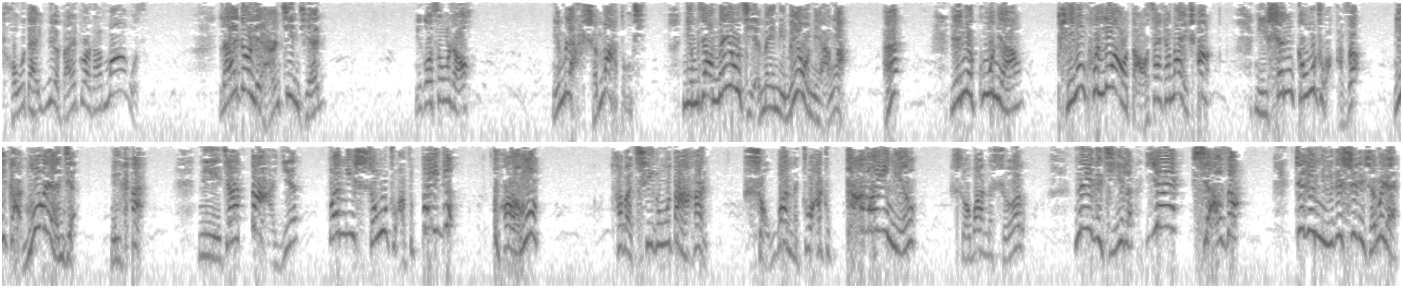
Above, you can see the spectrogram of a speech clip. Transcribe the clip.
头戴月白缎的帽子，来到两人近前，你给我松手！你们俩什么东西？你们家没有姐妹，你没有娘啊？啊，人家姑娘贫困潦倒，在这卖唱，你伸狗爪子，你敢摸人家？你看，你家大爷把你手爪子掰掉，砰！他把其中大汉手腕子抓住，嘎巴一拧，手腕子折了。那个急了，耶，小子，这个女的是你什么人？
